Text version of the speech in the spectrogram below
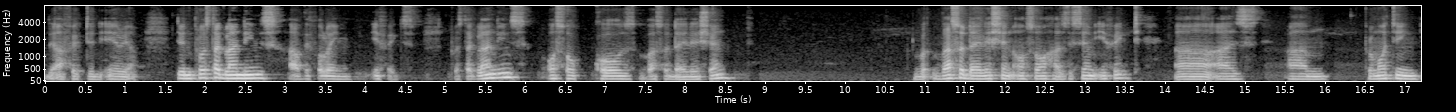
the affected area. Then prostaglandins have the following effects. Prostaglandins also cause vasodilation. V vasodilation also has the same effect uh, as um, promoting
